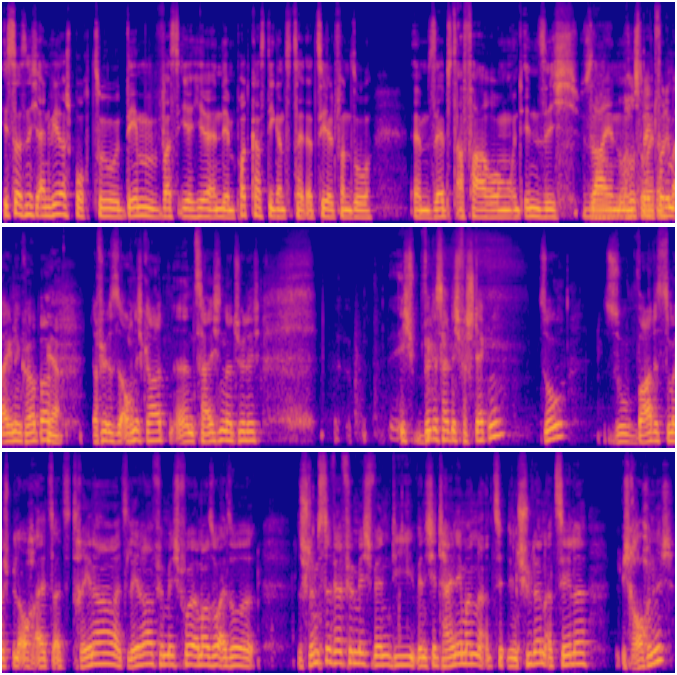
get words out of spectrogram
Ist das nicht ein Widerspruch zu dem, was ihr hier in dem Podcast die ganze Zeit erzählt, von so ähm, Selbsterfahrung und in sich sein und so Respekt weiter? vor dem eigenen Körper. Ja. Dafür ist es auch nicht gerade ein Zeichen natürlich. Ich will das halt nicht verstecken. So. So war das zum Beispiel auch als, als Trainer, als Lehrer für mich vorher immer so. Also das Schlimmste wäre für mich, wenn, die, wenn ich den Teilnehmern, den Schülern erzähle, ich rauche nicht.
